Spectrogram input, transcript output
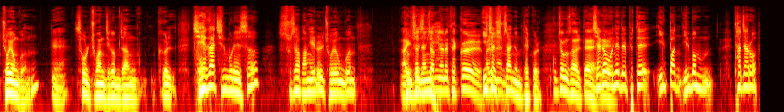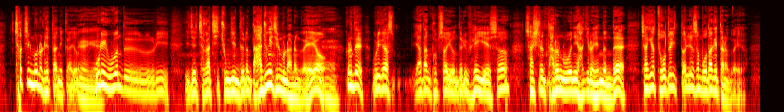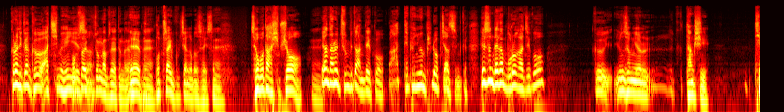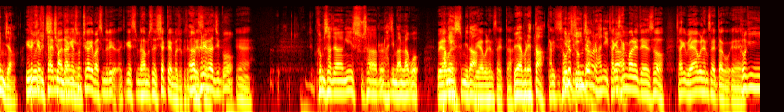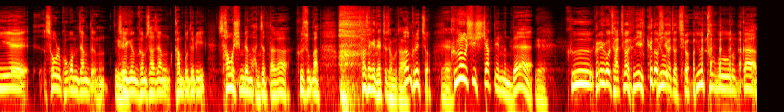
조영건 예. 서울중앙지검장 그걸 제가 질문해서 수사 방해를 조영건 아, 검사장이 2013년에 댓글 2014년 댓글 국정조사 할 때 제가 예. 원내대표 때 1번 1번 타자로 첫 질문을 했다니까요. 예, 예. 우리 의원들이 이제 저같이 중진들은 나중에 질문하는 거예요. 예. 그런데 우리가 야당 법사위원들이 회의에서 사실은 다른 의원이 하기로 했는데 자기가 도저히 떨려서 못 하겠다는 거예요. 그러니까 그 아침 회의에서 법사위 국정감사였던가요? 네, 네. 법사위 국장검사에서 네. 저보다 하십시오. 네. 야 나는 준비도 안 됐고 아 대표님은 필요 없지 않습니까? 그래서 내가 물어가지고 그 윤석열 당시 팀장 이렇게 된 이호주지청장이 마당에 솔직하게 말씀드리겠습니다 하면서 시작된 거죠. 아, 그래서. 그래가지고 예. 검사장이 수사를 하지 말라고 외압을- 방해했습니다. 외압을 행사했다. 외압을 했다. 당시 이렇게 서울지검장 인정을 하니까 자기 상관에 대해서 자기 외압을 행사했다고. 예. 거기에 서울 고검장 등 예. 재경 검사장 간부들이 4, 50명 앉았다가 그 순간 사색이 됐죠 전부 다. 어, 그렇죠. 예. 그것이 시작됐는데 예. 그 그리고 자천이 끝없이 유- 이어졌죠. 유튜브가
